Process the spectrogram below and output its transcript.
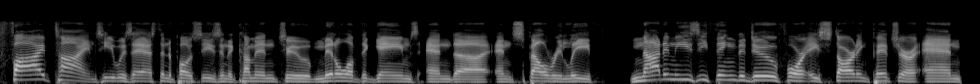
Five times he was asked in the postseason to come into middle of the games and uh, and spell relief. Not an easy thing to do for a starting pitcher. And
